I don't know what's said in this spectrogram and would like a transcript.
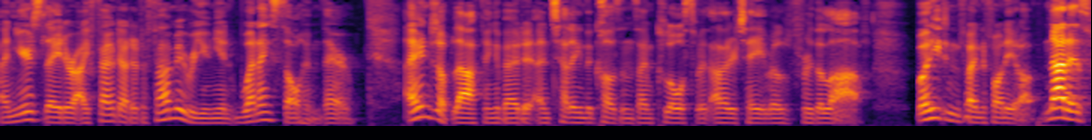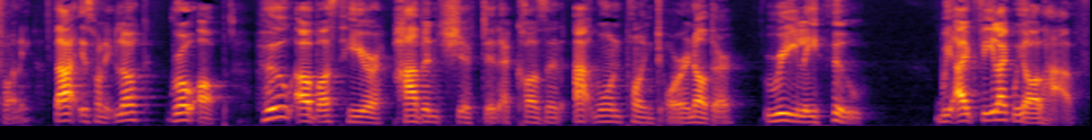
and years later I found out at a family reunion when I saw him there. I ended up laughing about it and telling the cousins I'm close with at their table for the laugh. But he didn't find it funny at all. That is funny. That is funny. Look, grow up. Who of us here haven't shifted a cousin at one point or another? Really, who? We I feel like we all have.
